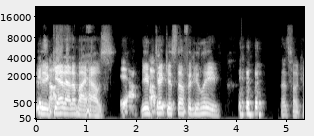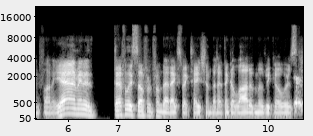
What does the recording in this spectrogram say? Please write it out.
It's you not. get out of my house. Yeah. You Absolutely. take your stuff and you leave. That's fucking funny. Yeah, I mean, it definitely suffered from that expectation that I think a lot of moviegoers Sure.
